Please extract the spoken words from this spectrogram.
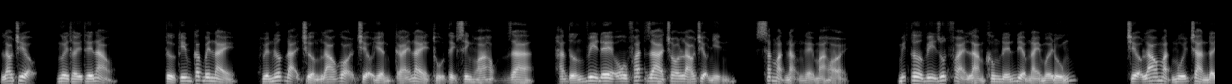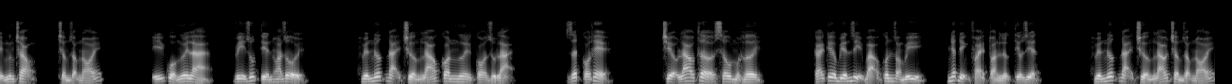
lao triệu ngươi thấy thế nào? Từ kim các bên này huyền nước đại trưởng lão gọi triệu hiền cái này thủ tịch sinh hóa học ra hắn tướng video phát ra cho lão triệu nhìn, sắc mặt nặng nề mà hỏi. Mister vi rút phải làm không đến điểm này mới đúng. Triệu lão mặt mũi tràn đầy ngưng trọng, trầm giọng nói. Ý của ngươi là vi rút tiến hóa rồi. Huyền nước đại trưởng lão con ngươi co rụt lại. Rất có thể. Triệu lao thở sâu một hơi. Cái tiêu biến dị bạo quân dòm bi nhất định phải toàn lực tiêu diệt. Huyền nước đại trưởng lão trầm giọng nói.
